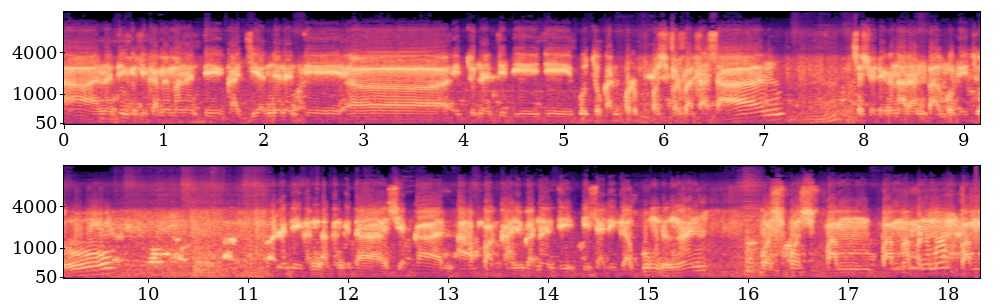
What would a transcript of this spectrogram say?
Ah nanti ketika memang nanti kajiannya nanti uh, nanti di, dibutuhkan pos perbatasan sesuai dengan arahan Pak itu. Nanti akan akan kita siapkan. Apakah juga nanti bisa digabung dengan pos-pos pam pam apa nama? Pam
